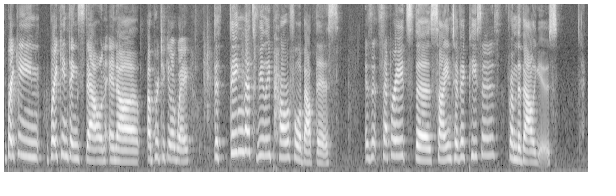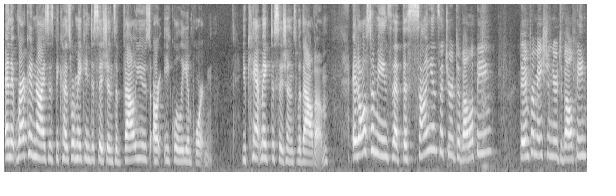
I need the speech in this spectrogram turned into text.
breaking, breaking things down in a, a particular way. The thing that's really powerful about this is it separates the scientific pieces from the values. And it recognizes because we're making decisions that values are equally important. You can't make decisions without them. It also means that the science that you're developing, the information you're developing,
